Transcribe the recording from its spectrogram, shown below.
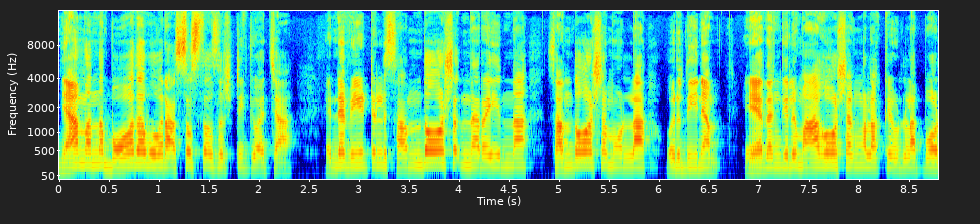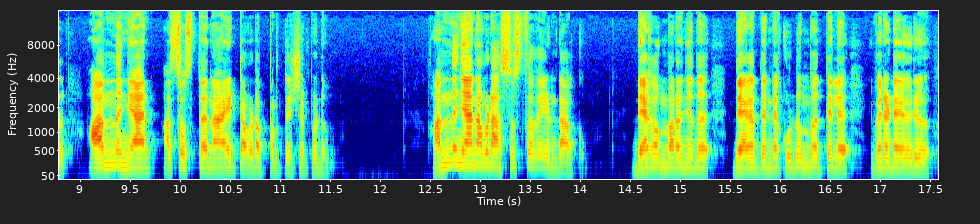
ഞാൻ വന്ന് ബോധപൂർവം അസ്വസ്ഥത സൃഷ്ടിക്കുക വച്ചാ എന്റെ വീട്ടിൽ സന്തോഷം നിറയുന്ന സന്തോഷമുള്ള ഒരു ദിനം ഏതെങ്കിലും ആഘോഷങ്ങളൊക്കെ ഉള്ളപ്പോൾ അന്ന് ഞാൻ അസ്വസ്ഥനായിട്ട് അവിടെ പ്രത്യക്ഷപ്പെടും. അന്ന് ഞാൻ അവിടെ അസ്വസ്ഥതയുണ്ടാക്കും. അദ്ദേഹം പറഞ്ഞത് അദ്ദേഹത്തിന്റെ കുടുംബത്തിൽ ഇവരുടെ ഒരു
